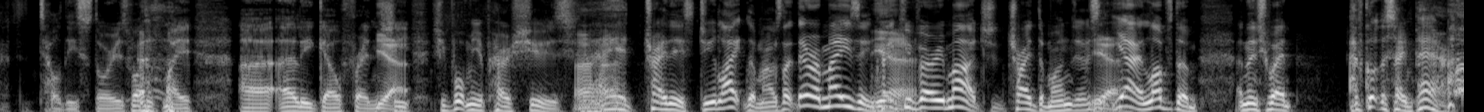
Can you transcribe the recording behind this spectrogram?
tell these stories. One of my uh, early girlfriends, Yeah. She she bought me a pair of shoes. She said, Hey, try this. Do you like them? I was like, they're amazing. Thank you very much. Tried them on. I said, Yeah. yeah, I love them. And then she went, I've got the same pair.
